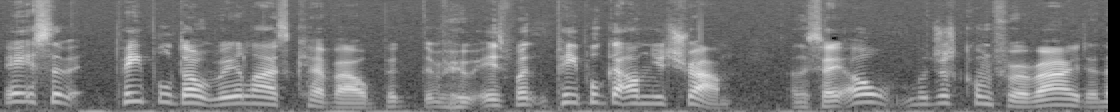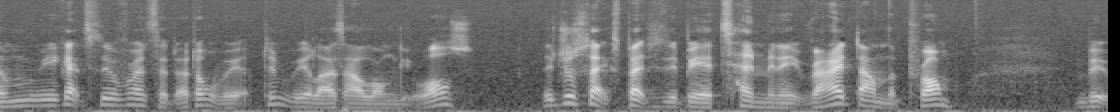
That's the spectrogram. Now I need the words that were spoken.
It's a, people don't realise, Kev, how big the route is. When people get on your tram and they say, "Oh, we're just coming for a ride," and then when you get to the other end, said, "I don't, re didn't realise how long it was." They just expected it to be a 10-minute ride down the prom. But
